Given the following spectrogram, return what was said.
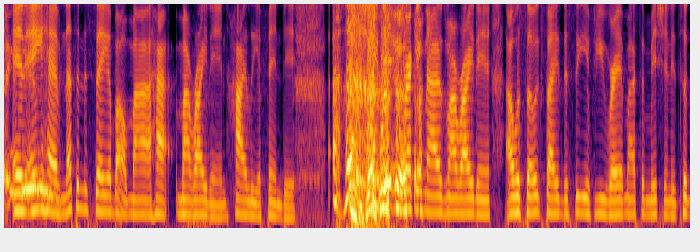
and ain't have nothing to say about my hi- my writing. Highly offended. she didn't recognize my writing. I was so excited to see if you read my submission. It took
